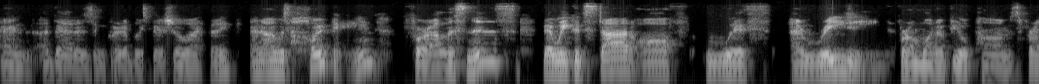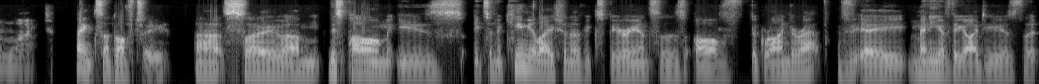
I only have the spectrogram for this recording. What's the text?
And that is incredibly special, I think. And I was hoping for our listeners that we could start off with a reading from one of your poems from Light. Thanks, I'd love to. Uh, so um, this poem is it's an accumulation of experiences of the Grindr app. The, many of the ideas that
